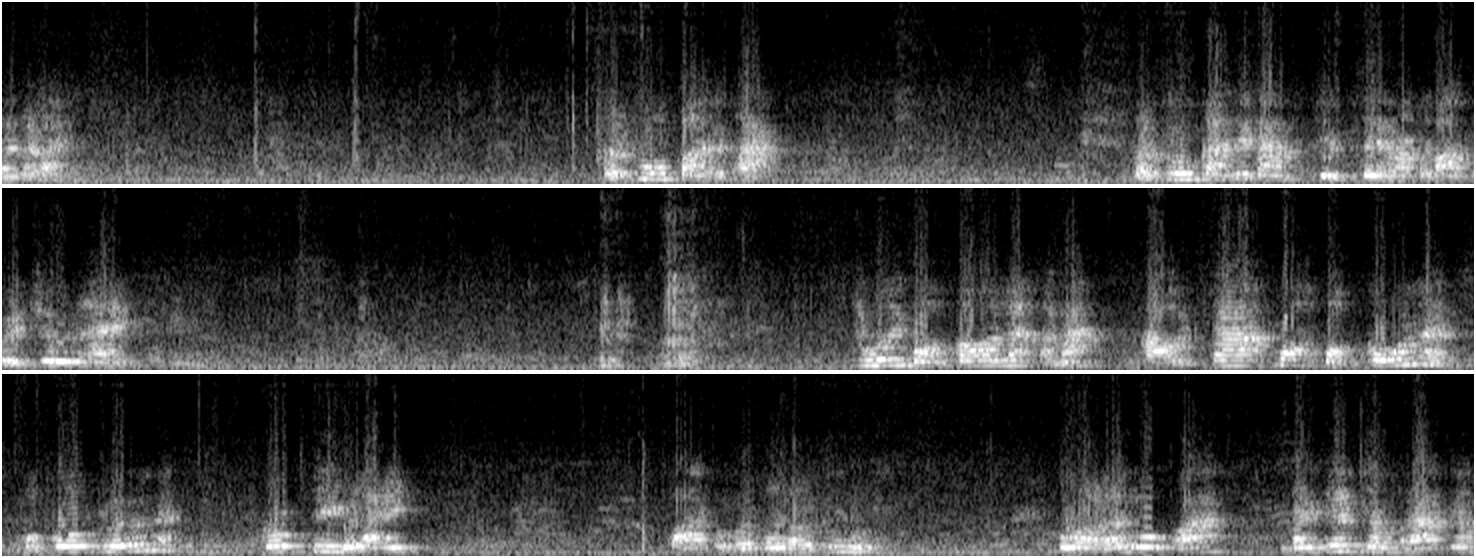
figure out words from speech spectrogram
នៅកន្លែងក្រសួងបរិស្ថានក្រសួងការកម្មជាពិសេសរដ្ឋបាលពេលជឿនឹងឯងជួយបង្កលក្ខណៈ ឲ្យការបោះបង្គោលបង្គោលភ្លើងគ្រប់ទីកន្លែងបានប្រព្រឹត្តទៅដល់ខ្លួនព្រោះឥឡូវលោកបាទតែទៀតខ្ញុំប្រាប់ខ្ញុំ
